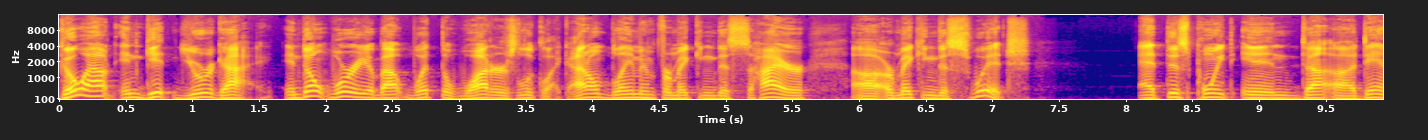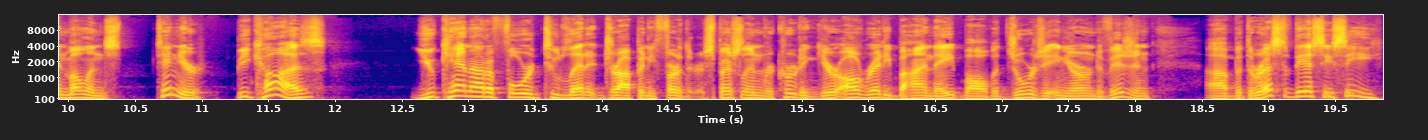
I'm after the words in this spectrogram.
go out and get your guy and don't worry about what the waters look like. I don't blame him for making this hire uh, or making this switch at this point in uh, Dan Mullen's tenure because you cannot afford to let it drop any further, especially in recruiting. You're already behind the eight ball with Georgia in your own division, uh, but the rest of the SEC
